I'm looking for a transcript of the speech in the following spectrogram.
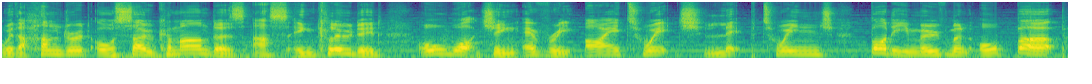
with a hundred or so commanders, us included, all watching every eye twitch, lip twinge, body movement or burp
